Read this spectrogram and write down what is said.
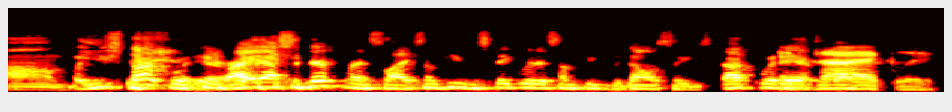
Um, but you stuck with it, right? That's the difference. Like some people stick with it, some people don't. So you stuck with it. Exactly.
